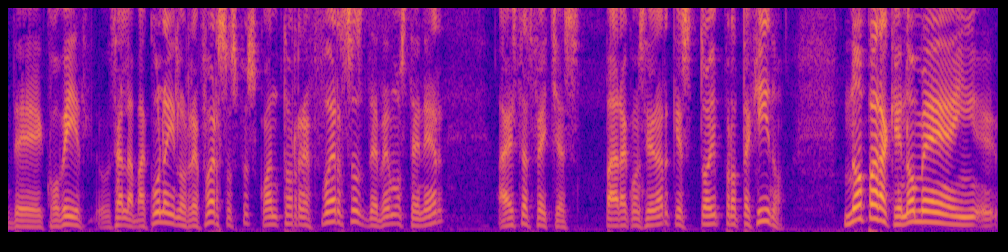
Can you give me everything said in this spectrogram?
de COVID? O sea, la vacuna y los refuerzos, pues, ¿cuántos refuerzos debemos tener a estas fechas para considerar que estoy protegido? No para que no me eh,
